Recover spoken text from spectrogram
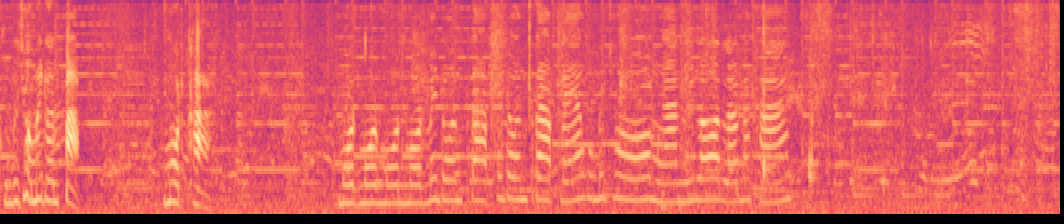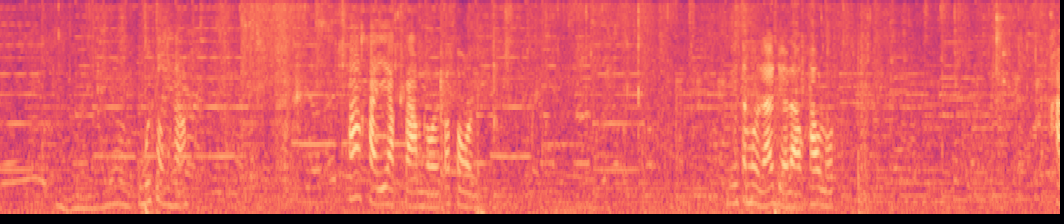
คุณผู้ชมไม่โดนปรับ หมดค่ะ หมดหมดหมดหมดไม่โดนปรับไม่โดนปรับแล้วคุณผู้ชม งานนี้รอดแล้วนะคะคุณผู้ชมคะถ้าใครอยากตามรอยป้าปอนนี่จะหมดแล้วเดี๋ยวเราเข้ารถ ใคร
